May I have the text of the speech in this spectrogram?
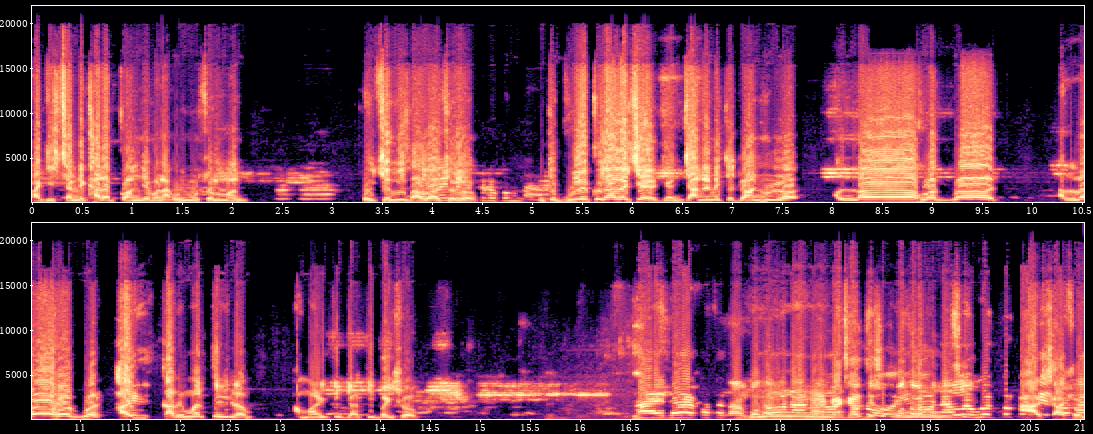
পাকিস্তানে খারাপ কন যাবে না ওই মুসলমান। ওই সময় ভালো আছিল না। ওই তো ভুলে করে আলাইছে জানে না জন হলো। আল্লাহ আকবর আল্লাহ আকবর। হাই কারে মারতে এলাম? আমারই তো জাতি ভাই সব কথা কথা- আর শাসন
